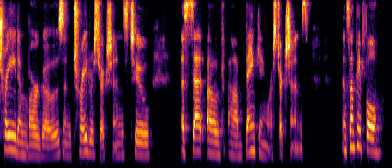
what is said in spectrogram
trade embargoes and trade restrictions to a set of uh, banking restrictions. And some people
